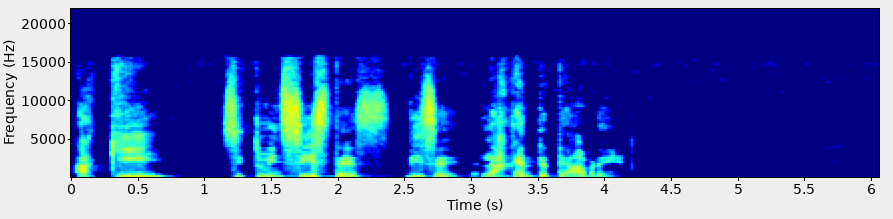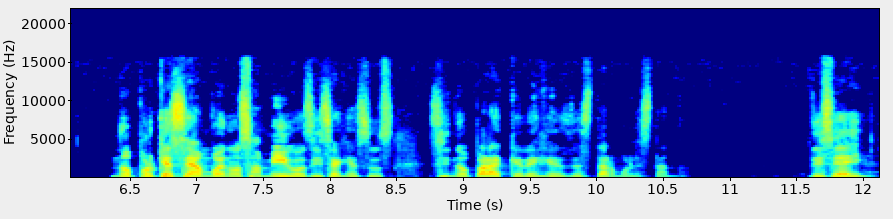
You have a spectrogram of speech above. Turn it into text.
aquí, si tú insistes, dice, la gente te abre. No porque sean buenos amigos, dice Jesús, sino para que dejes de estar molestando. Dice ahí.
